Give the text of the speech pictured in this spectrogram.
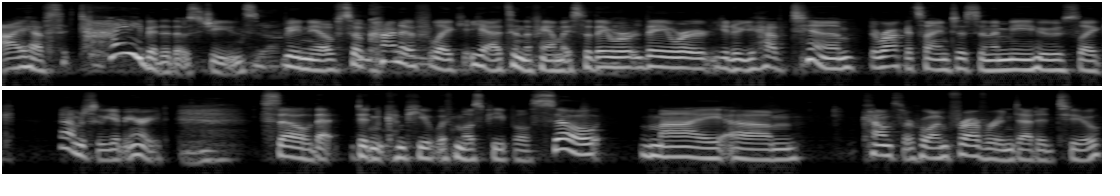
I have a tiny bit of those genes, Yeah. you know. So kind of like, yeah, it's in the family. So they were, they were, you know, you have Tim, the rocket scientist, and then me, who's like, I'm just gonna get married. So that didn't compute with most people. So my um, counselor, who I'm forever indebted to,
